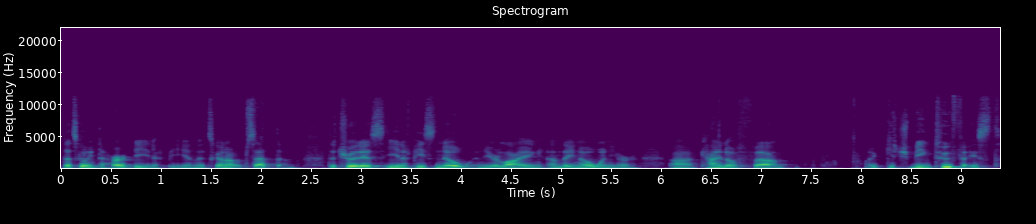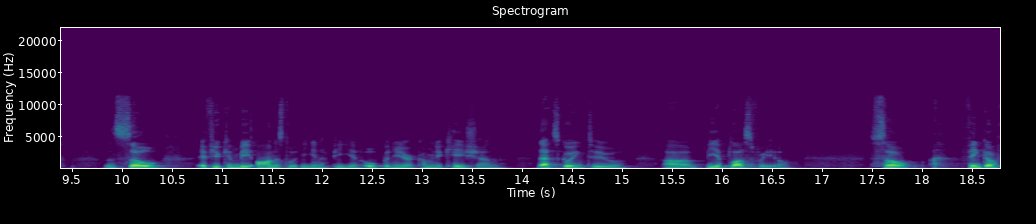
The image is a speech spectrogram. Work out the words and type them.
that's going to hurt the ENFP and it's going to upset them. The truth is ENFPs know when you're lying and they know when you're uh, kind of um, being two-faced. And so if you can be honest with the ENFP and open in your communication, that's going to uh, be a plus for you. So think of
